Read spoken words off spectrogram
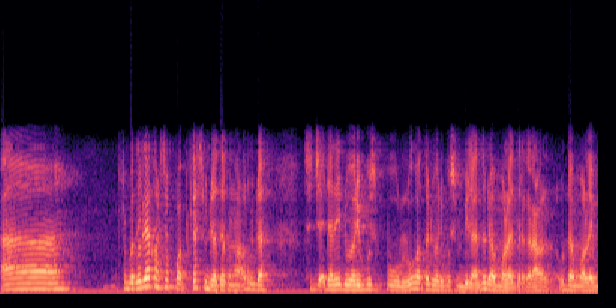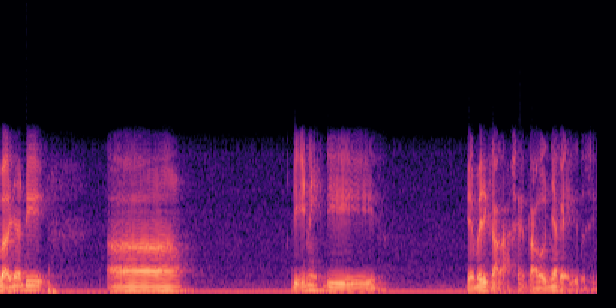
uh, sebetulnya konsep podcast sudah terkenal sudah sejak dari 2010 atau 2009 itu udah mulai terkenal, udah mulai banyak di uh, di ini di di Amerika lah, saya tahunya kayak gitu sih.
